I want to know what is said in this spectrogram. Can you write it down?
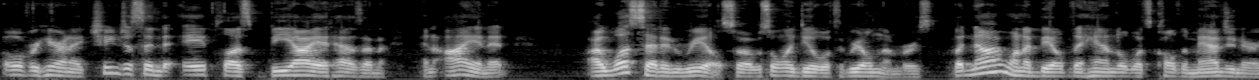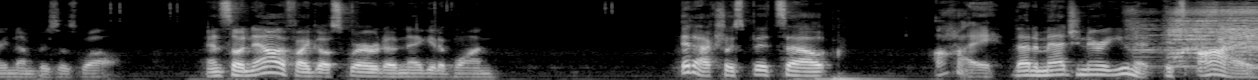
over here and I change this into a plus bi, it has an an i in it. I was set in real, so I was only dealing with real numbers, but now I want to be able to handle what's called imaginary numbers as well. And so now if I go square root of negative 1, it actually spits out i, that imaginary unit. It's i.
